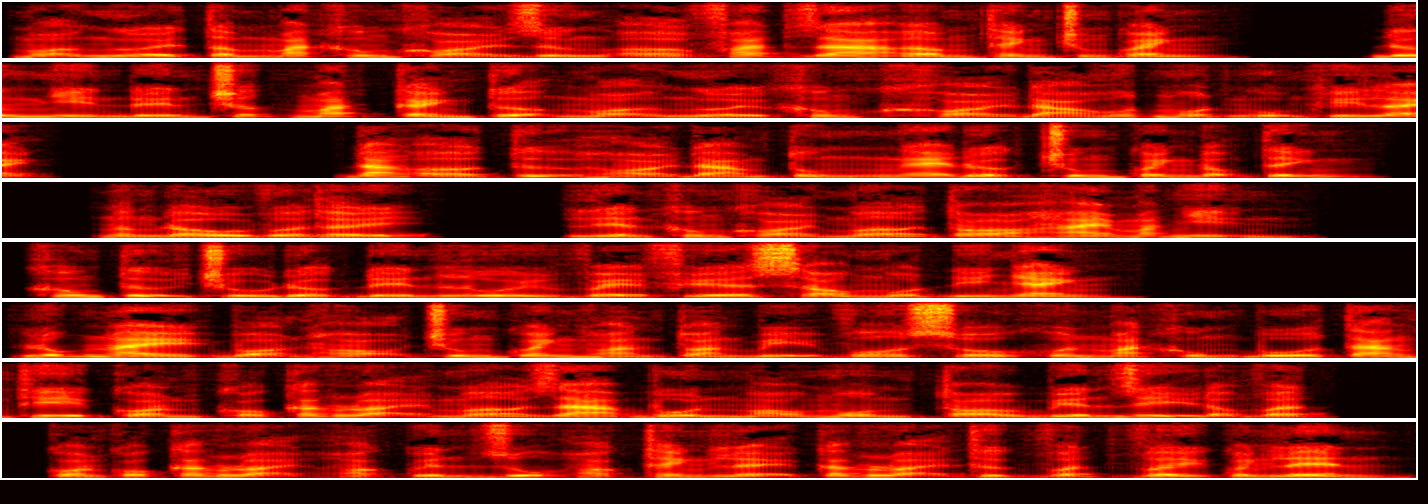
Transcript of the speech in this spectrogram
mọi người tầm mắt không khỏi dừng ở phát ra âm thanh chung quanh, đương nhìn đến trước mắt cảnh tượng mọi người không khỏi đào hút một ngụm khí lạnh. Đang ở tự hỏi đàm tùng nghe được chung quanh động tĩnh, ngẩng đầu vừa thấy, liền không khỏi mở to hai mắt nhìn, không tự chủ được đến lui về phía sau một đi nhanh. Lúc này bọn họ chung quanh hoàn toàn bị vô số khuôn mặt khủng bố tang thi còn có các loại mở ra buồn máu mồm to biến dị động vật, còn có các loại hoặc quyến rũ hoặc thanh lệ các loại thực vật vây quanh lên,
